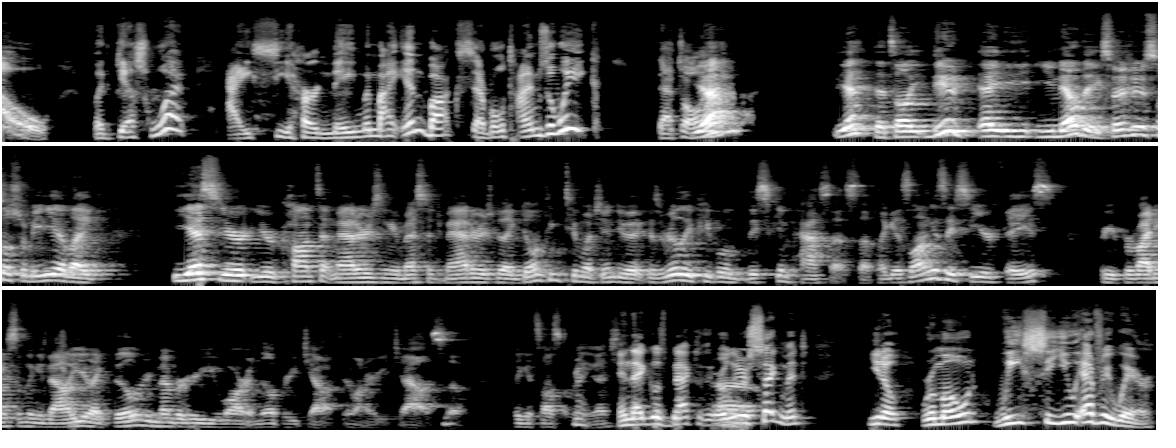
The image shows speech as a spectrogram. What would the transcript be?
No. But guess what? I see her name in my inbox several times a week. That's all. Yeah. Yeah, that's all. You, dude, you nailed it. Especially with social media. Like, yes, your your content matters and your message matters, but like, don't think too much into it because really, people they skim past that stuff. Like, as long as they see your face or you're providing something of value, like they'll remember who you are and they'll reach out if they want to reach out. So, I think it's awesome. Right. And that goes back to the earlier uh, segment. You know, Ramon, we see you everywhere.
